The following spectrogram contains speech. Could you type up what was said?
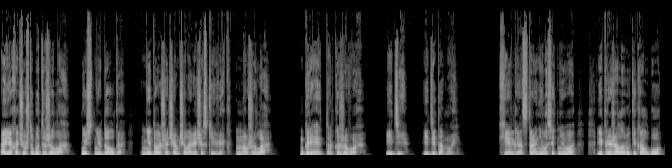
А я хочу, чтобы ты жила, пусть недолго, не дольше, чем человеческий век, но жила. Греет только живое. Иди, иди домой. Хельга отстранилась от него и прижала руки к лбу,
